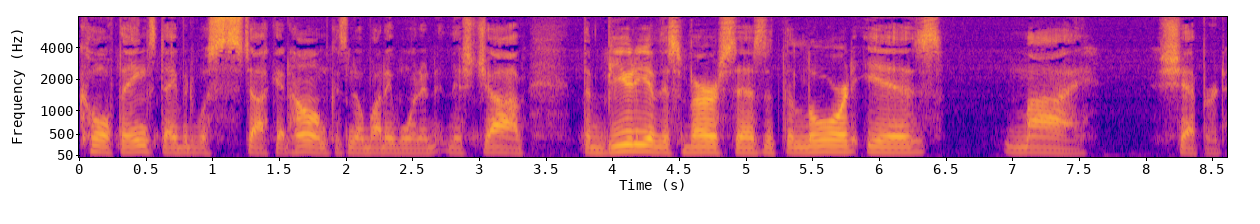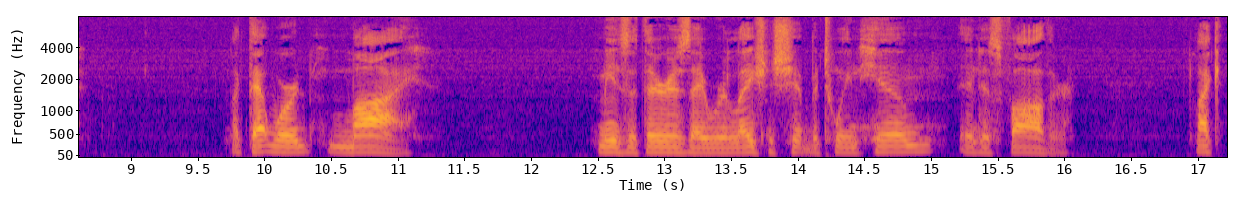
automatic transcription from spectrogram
cool things. David was stuck at home because nobody wanted this job the beauty of this verse says that the Lord is my shepherd. Like that word, my, means that there is a relationship between him and his Father. Like,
